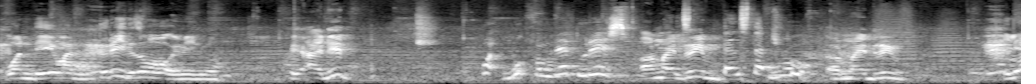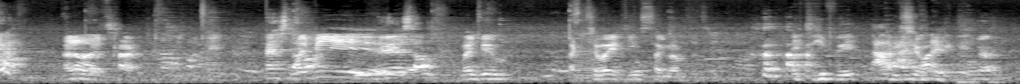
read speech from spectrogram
one day, one. Today he doesn't walk with me anymore. Yeah, I did. What? Walk from there to this? On my dream. 10 steps, bro. On my dream. Ilya? I don't know, it's hard. Maybe, maybe activate Instagram. Activate. Activate.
